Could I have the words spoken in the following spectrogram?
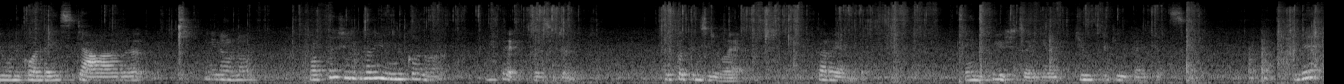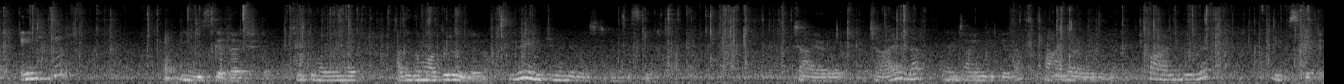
യൂണിക്കോണിന്റെ സ്റ്റാർ ഇങ്ങനെയുള്ള മൊത്തം ശരിക്കും പറഞ്ഞാൽ യൂണിക്കോണാണ് ഇത് വെച്ചിട്ടുണ്ട്. മുപ്പത്തഞ്ച് രൂപ പറയാനുണ്ട് എനിക്കും ഇഷ്ടമായി ഇങ്ങനെ ക്യൂട്ട് ക്യൂട്ടായിട്ട് പിന്നെ എനിക്ക് ഈ ബിസ്ക്കറ്റാണ് ഇഷ്ടം. ശരിക്കും പറഞ്ഞാൽ അധികം മധുരമില്ലല്ലോ. ഇത് എനിക്ക് വേണ്ടി മേടിച്ചിട്ടുണ്ട് ബിസ്ക്കറ്റ് ചായയുടെ കൂടെ ചായ അല്ല ഞാൻ ചായ കുടിക്കില്ല പാലാണ് കുടിക്കുക. കൂടെ ഈ ബിസ്ക്കറ്റ്.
